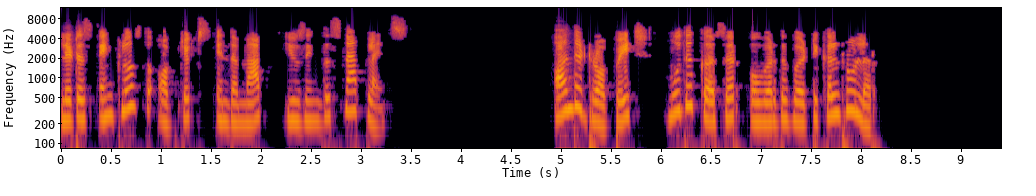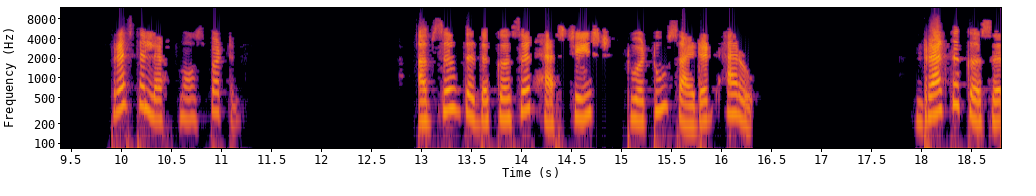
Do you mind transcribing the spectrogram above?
Let us enclose the objects in the map using the snap lines. On the draw page, move the cursor over the vertical ruler. Press the left mouse button. Observe that the cursor has changed to a two-sided arrow. Drag the cursor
